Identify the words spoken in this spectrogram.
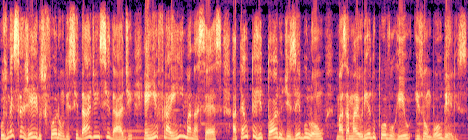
Os mensageiros foram de cidade em cidade, em Efraim e Manassés, até o território de Zebulon, mas a maioria do povo riu e zombou deles.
